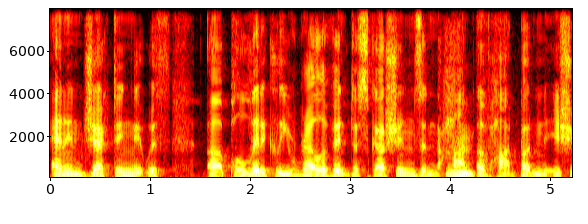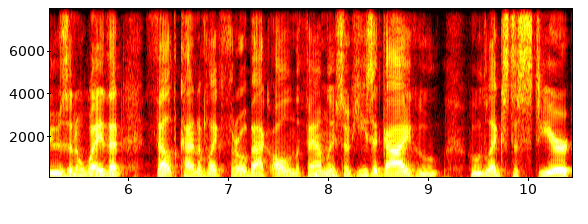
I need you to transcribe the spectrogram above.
and injecting it with uh, politically relevant discussions and hot of hot button issues in a way that felt kind of like throwback All in the Family. So he's a guy who who likes to steer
